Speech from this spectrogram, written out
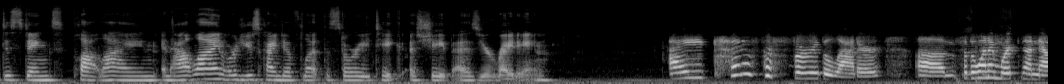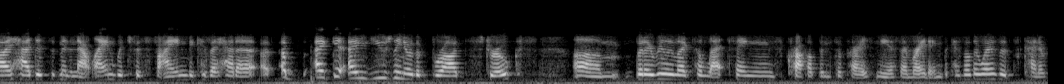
distinct plot line and outline, or do you just kind of let the story take a shape as you're writing? I kind of prefer the latter. Um, for the one I'm working on now, I had to submit an outline, which was fine because I had a, a, a I get I usually know the broad strokes, um, but I really like to let things crop up and surprise me as I'm writing because otherwise it's kind of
